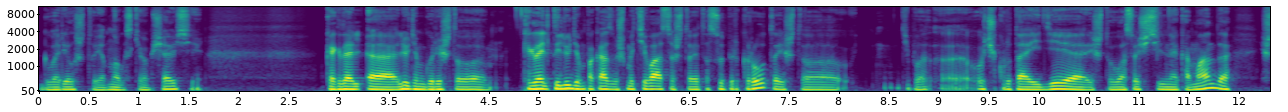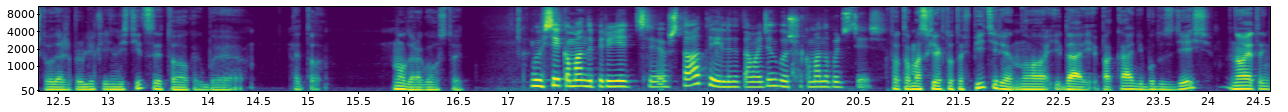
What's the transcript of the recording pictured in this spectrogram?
говорил, что я много с кем общаюсь, и когда э, людям говоришь, что... Когда ты людям показываешь мотивацию, что это супер круто, и что типа э, очень крутая идея, и что у вас очень сильная команда, и что вы даже привлекли инвестиции, то как бы это ну, дорого стоит. Вы всей командой переедете в Штаты, или ты там один будешь, а команда будет здесь? Кто-то в Москве, кто-то в Питере, но и да, и пока они будут здесь. Но это,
